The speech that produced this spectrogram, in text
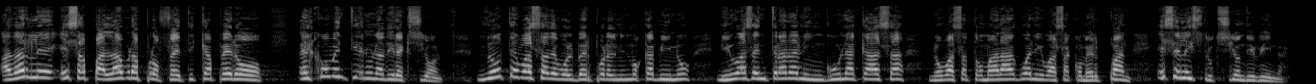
a darle esa palabra profética, pero el joven tiene una dirección. No te vas a devolver por el mismo camino, ni vas a entrar a ninguna casa, no vas a tomar agua, ni vas a comer pan. Esa es la instrucción divina.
